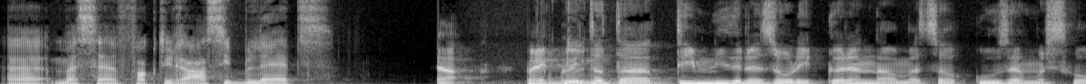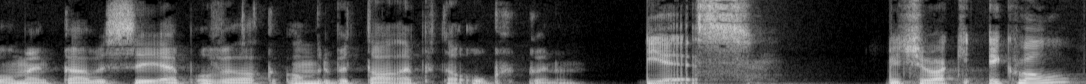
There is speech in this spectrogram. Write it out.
uh, met zijn facturatiebeleid. Ja, maar ik weet dat dat teamleader zo niet kunnen dan. Maar het zou cool zijn moest gewoon mijn KBC-app of welke andere betaal-app dat ook kunnen. Yes. Weet je wat ik wil?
